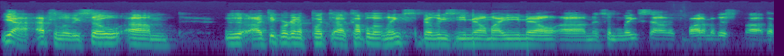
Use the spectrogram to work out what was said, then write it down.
Yeah, absolutely. So, um, I think we're going to put a couple of links, Billy's email, my email, um, and some links down at the bottom of this uh, the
